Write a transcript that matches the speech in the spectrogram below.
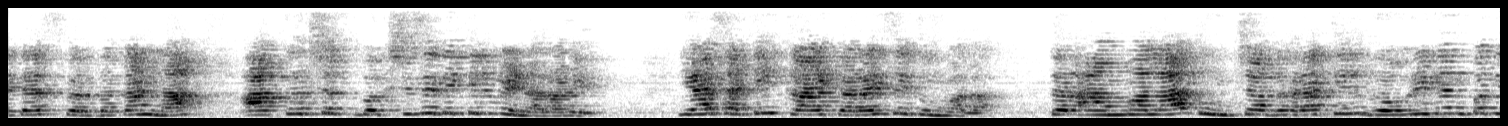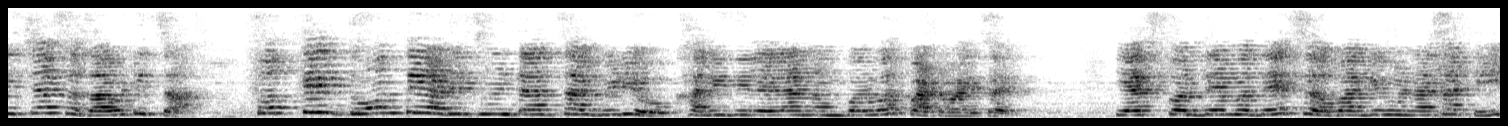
विजेत्या स्पर्धकांना आकर्षक बक्षिसे देखील मिळणार आहेत. यासाठी काय करायचे तुम्हाला? तर आम्हाला तुमच्या घरातील गौरी गणपतीच्या सजावटीचा फक्त दोन ते अडीच मिनिटांचा व्हिडिओ खाली दिलेल्या नंबरवर पाठवायचा आहे या स्पर्धेमध्ये सहभागी होण्यासाठी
